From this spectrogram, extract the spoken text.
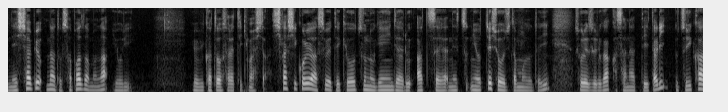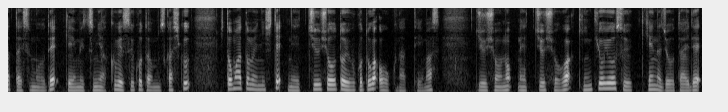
熱射病などさまざまなより呼び方をされてきました。しかしこれらは全て共通の原因である暑さや熱によって生じたものでそれぞれが重なっていたり移り変わったりするもので厳密には区別することは難しくひとまとめにして熱中症と呼ぶことが多くなっています。重症の熱中症は緊急を要する危険な状態で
